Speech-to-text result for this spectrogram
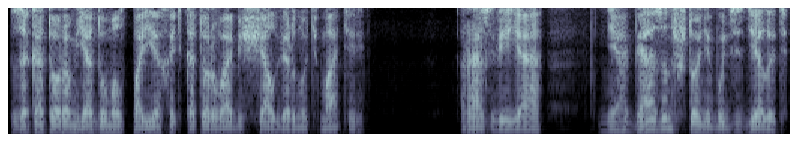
за которым я думал поехать, которого обещал вернуть матери. Разве я не обязан что-нибудь сделать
